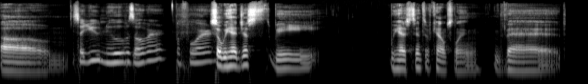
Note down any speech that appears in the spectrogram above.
Um, So you knew it was over before. So we had just we we had a stint of counseling that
